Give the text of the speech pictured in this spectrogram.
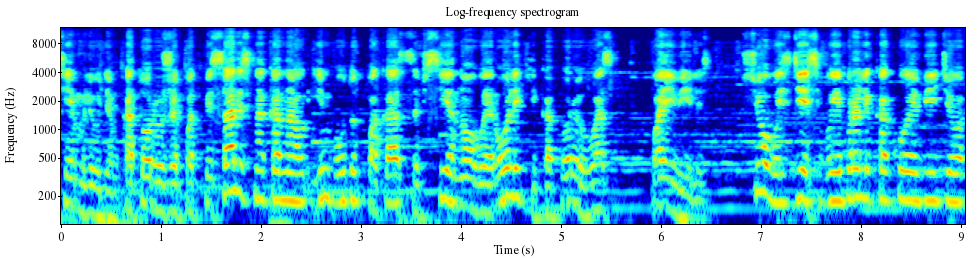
тем людям, которые уже подписались на канал, им будут показываться все новые ролики, которые у вас появились. Все, вы здесь выбрали какое видео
